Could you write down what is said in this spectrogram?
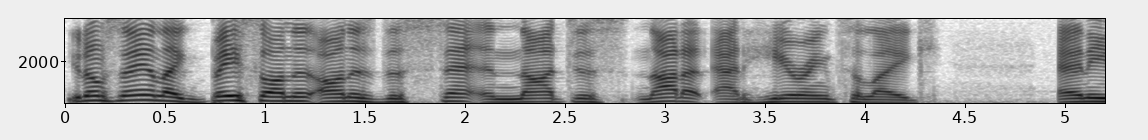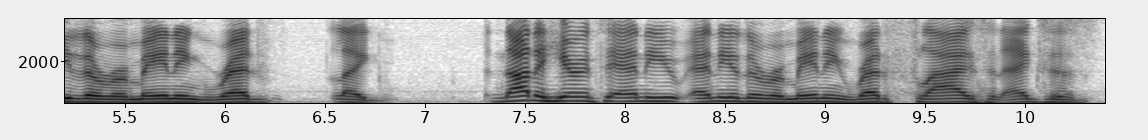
you know what i'm saying like based on on his descent and not just not ad- adhering to like any of the remaining red like not adhering to any any of the remaining red flags and exits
